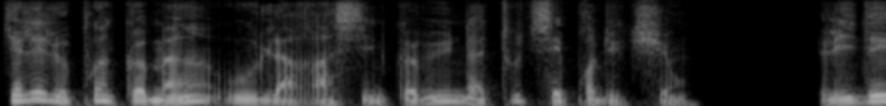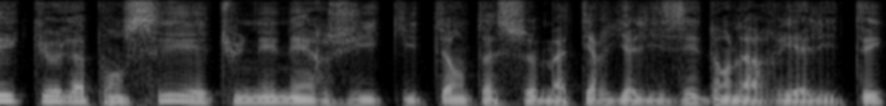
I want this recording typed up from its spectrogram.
Quel est le point commun ou la racine commune à toutes ces productions? L'idée que la pensée est une énergie qui tente à se matérialiser dans la réalité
